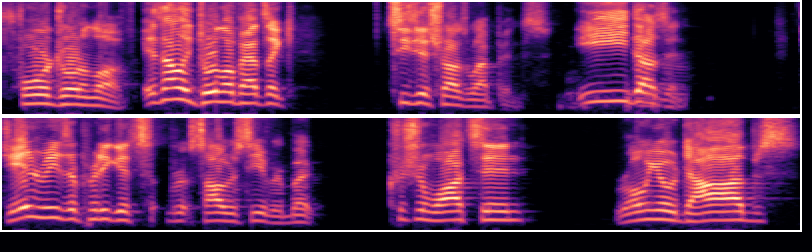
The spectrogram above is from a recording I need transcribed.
for Jordan Love. It's not like Jordan Love has like CJ Stroud's weapons. He doesn't. Jayden Reed's a pretty good solid receiver, but Christian Watson, Romeo Doubs,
